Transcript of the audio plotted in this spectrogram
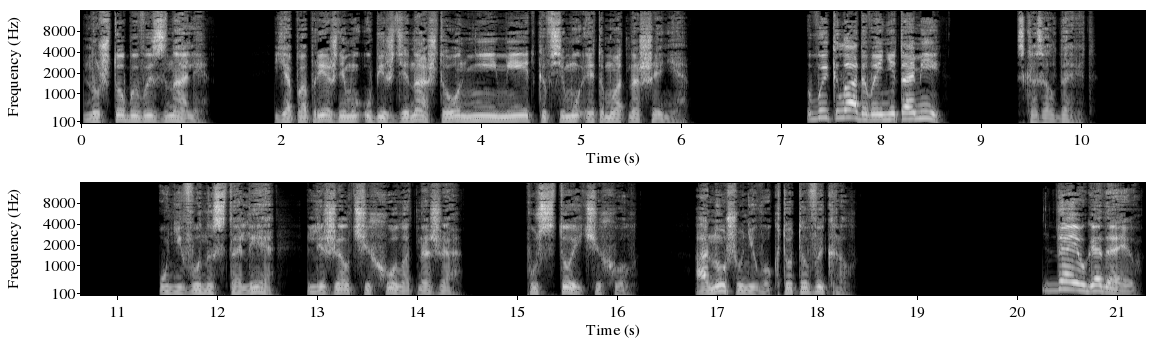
Но чтобы вы знали, я по-прежнему убеждена, что он не имеет ко всему этому отношения. «Выкладывай, не томи!» — сказал Давид. У него на столе лежал чехол от ножа. Пустой чехол. А нож у него кто-то выкрал. «Дай угадаю.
